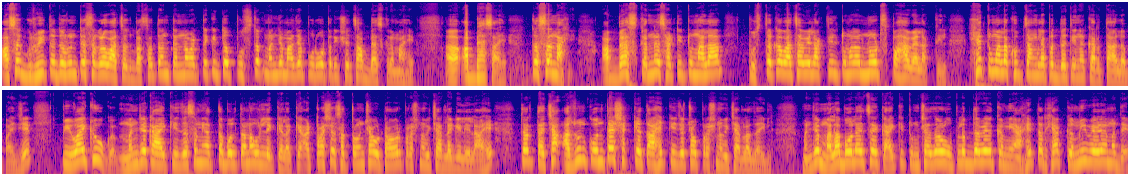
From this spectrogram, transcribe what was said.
असं गृहीत धरून ते सगळं वाचत बसतात आणि त्यांना वाटतं की तो पुस्तक म्हणजे माझ्या पूर्वपरीक्षेचा अभ्यासक्रम आहे. अभ्यास आहे. तसं नाही. अभ्यास करण्यासाठी तुम्हाला पुस्तकं वाचावी लागतील तुम्हाला नोट्स पाहाव्या लागतील. हे तुम्हाला खूप चांगल्या पद्धतीनं करता आलं पाहिजे. पी वाय क्यू म्हणजे काय? की जसं मी आत्ता बोलताना उल्लेख केला की अठराशे सत्तावन्नच्या उठावर प्रश्न विचारला गेलेला आहे. तर त्याच्या अजून कोणत्या शक्यता आहेत की ज्याच्यावर प्रश्न विचारला जाईल? म्हणजे मला बोलायचं आहे काय? की तुमच्याजवळ उपलब्ध वेळ कमी आहे तर ह्या कमी वेळेमध्ये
